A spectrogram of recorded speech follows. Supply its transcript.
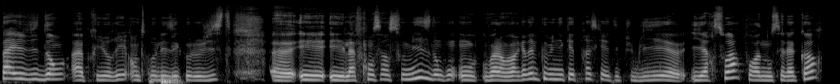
pas évident a priori entre les écologistes euh, et, et la France insoumise. Donc on, on- voilà, on va regarder le communiqué de presse qui a été publié euh, hier soir pour annoncer l'accord.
